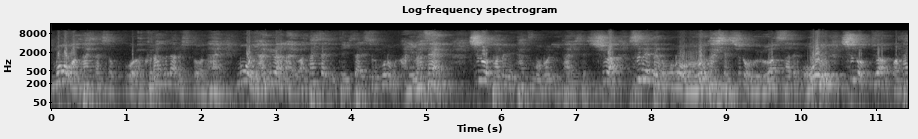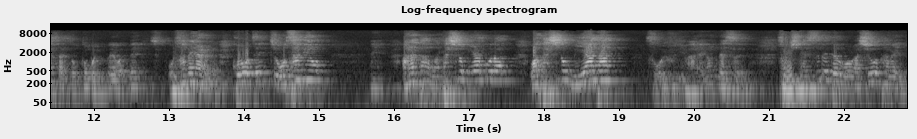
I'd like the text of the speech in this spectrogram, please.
もう私たちの心は暗くなる必要はない。もう闇はない。私たちに敵対するものもありません。主のために立つ者に対して主は全てのものを動かして主の麗しさで覆い。主の主は私たちと共にね、ね、収められるこの全地を収めよう、ね、あなたは私の都だ。私の宮だ。そういうふうに言われるんです。そして全てのものが主のために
